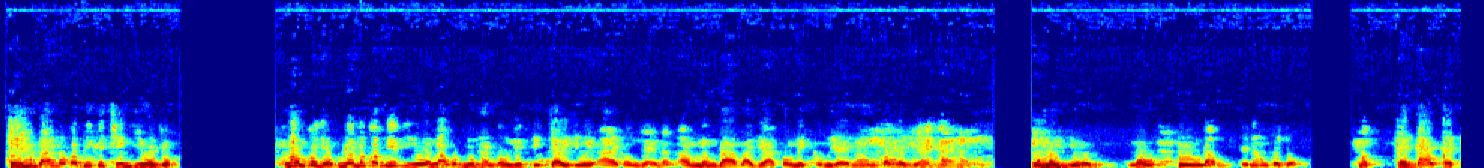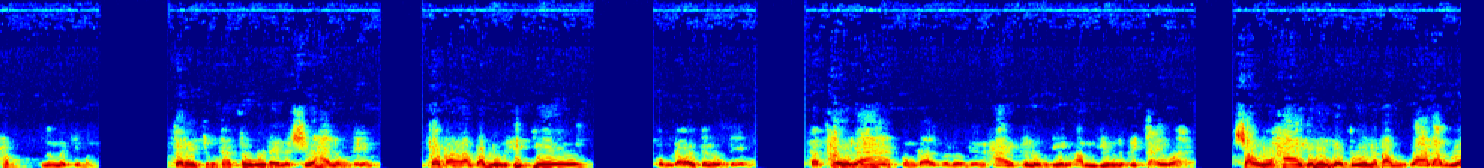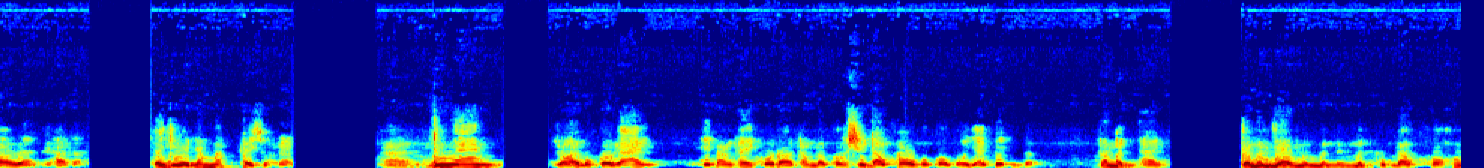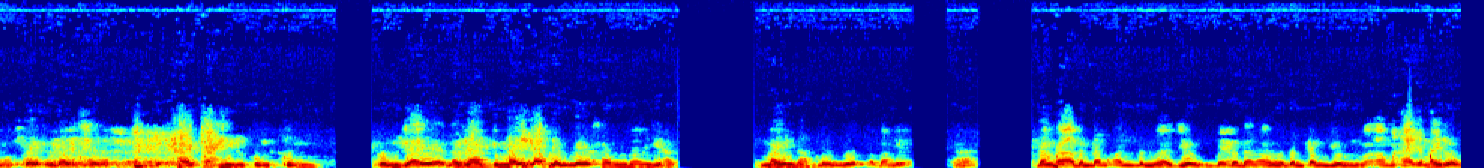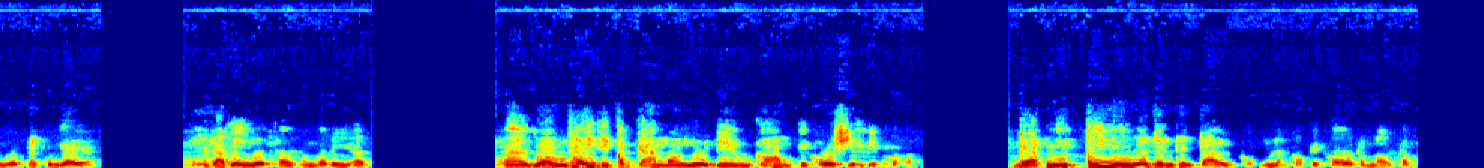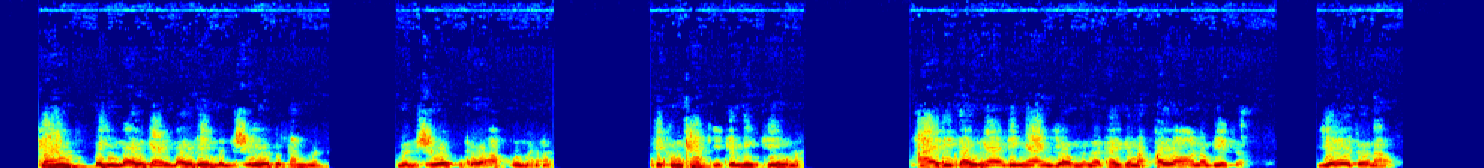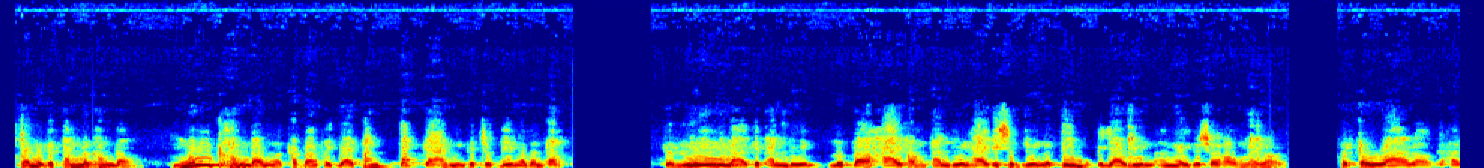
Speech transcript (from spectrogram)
Thì không bạn nó có biết cái chuyện gì là dục. Nó không có dục nữa, nó có biết gì là nó cũng như thằng con nít đi chơi vui, ai cũng vậy, đàn ông, đàn bà bà già, con nít cũng vậy, nó không có cái gì nó mới vừa, nó tương đồng thì nó không có dục. Mà cái cao, cái thấp, nó mới chịu bằng cho nên chúng ta tu ở đây là sửa hai luồng điện. Các bạn làm pháp luân hít vô cũng đổi cái luồng điện. Và thở ra cũng đổi cái luồng điện. Hai cái luồng điện âm dương nó cứ chạy hoài. Sau nó hai cái nên đồ tua nó đồng qua đồng rồi đó thì hết rồi. Cái vừa nhắm mắt thấy xuất ra. À, đi ngang gọi một cô gái thì bạn thấy cô đó trong đó có sự đau khổ của cô cô giải quyết không được. Và mình thấy cho mình giờ mình mình mình cũng đau khổ mà cổ cũng đau khổ hai cái cũng cũng cũng vậy à. nó ra cái máy ráp lộn ngược không có gì hết. Máy ráp lộn ngược là bạn biết à, đàn bà bên trong âm bên ngoài dương bên, bên đàn ông là bên trong dương mà ông hai cái máy lộn ngược nó cũng vậy á. Ráp lộn ngược thôi không có cái gì hết. À, dòm thấy thì tất cả mọi người đều có một cái khổ riêng biệt của họ. Đẹp như tiên ở trên thiên trời cũng là có cái khổ trong nội tâm không? bởi vì mỗi ngày, mỗi đêm mình rửa cái tâm mình mình rửa cái bộ óc của mình. Thì không khác gì cái miếng kiến mà. Ai đi tới ngang, đi ngang dòm mà nó thấy cái mặt có lọ, nó biết rồi. Dơ chỗ nào. Thành ra cái tâm nó không động. Muốn không động các bạn phải giải tăng tất cả những cái trượt điển ở bên trong rồi lưu lại cái thanh điển. Lúc đó hai phần thanh điển, hai cái xúc điển nó tìm một cái giao điểm ở ngay cái sợi hồn này rồi. Nó trụ quá rồi hết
